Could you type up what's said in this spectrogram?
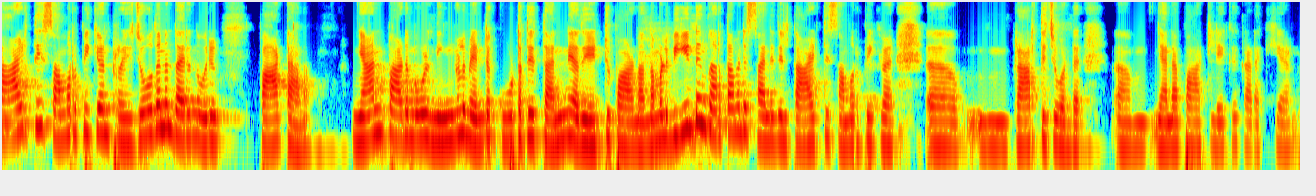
താഴ്ത്തി സമർപ്പിക്കാൻ പ്രചോദനം തരുന്ന ഒരു പാട്ടാണ്. ഞാൻ പാടുമ്പോൾ നിങ്ങളും എന്റെ കൂട്ടത്തിൽ തന്നെ അത് ഏറ്റുപാടണം. നമ്മൾ വീണ്ടും കർത്താവിന്റെ സന്നിധിയിൽ താഴ്ത്തി സമർപ്പിക്കുവാൻ പ്രാർത്ഥിച്ചുകൊണ്ട് ഞാൻ ആ പാട്ടിലേക്ക് കടക്കുകയാണ്.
